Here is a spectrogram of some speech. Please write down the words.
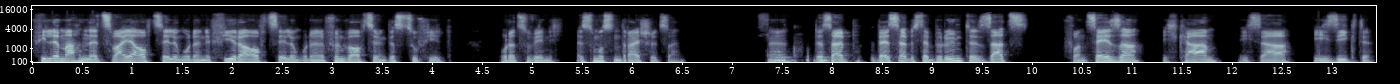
Viele machen eine Zweier-Aufzählung oder eine Vierer-Aufzählung oder eine Fünfer-Aufzählung, das ist zu viel oder zu wenig. Es muss ein Dreischritt sein. Ja? Cool. Deshalb, deshalb ist der berühmte Satz von Cäsar, ich kam, ich sah, ich siegte.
